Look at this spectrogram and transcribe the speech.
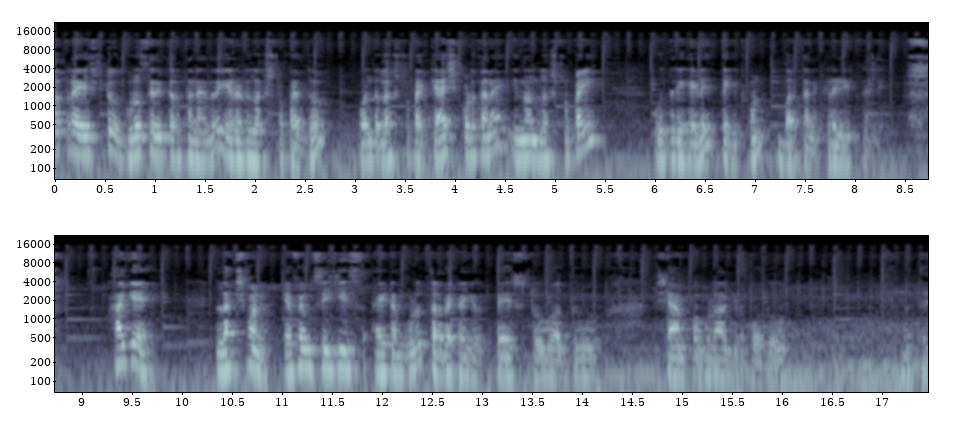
ಹತ್ರ ಎಷ್ಟು ಗ್ರೋಸರಿ ತರ್ತಾನೆ ಅಂದ್ರೆ ಎರಡು ಲಕ್ಷ ರೂಪಾಯಿದ್ದು ಒಂದು ಲಕ್ಷ ರೂಪಾಯಿ ಕ್ಯಾಶ್ ಕೊಡ್ತಾನೆ, ಇನ್ನೊಂದು ಲಕ್ಷ ರೂಪಾಯಿ ಉದ್ರಿ ಹೇಳಿ ತೆಗೆದುಕೊಂಡು ಬರ್ತಾನೆ ಕ್ರೆಡಿಟ್ನಲ್ಲಿ ಹಾಗೆ Lakshman F M C G ಐಟಮ್ಗಳು ತರಬೇಕಾಗಿರುತ್ತೆ. ಪೇಸ್ಟು ಅದು ಶ್ಯಾಂಪುಗಳಾಗಿರ್ಬೋದು ಮತ್ತು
